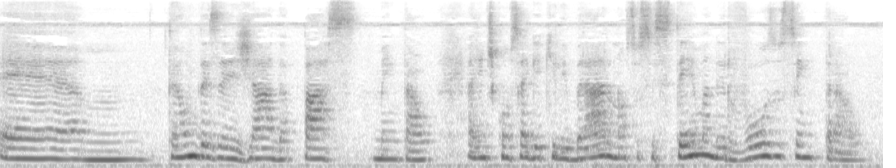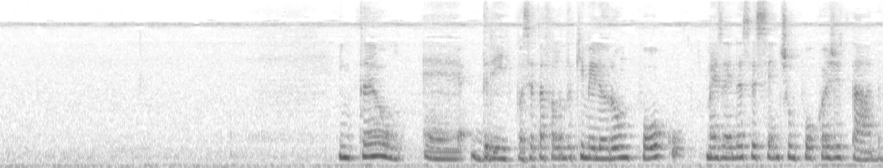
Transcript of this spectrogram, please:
é, tão desejada paz mental. A gente consegue equilibrar o nosso sistema nervoso central. Então, é, Dri, você está falando que melhorou um pouco, mas ainda se sente um pouco agitada.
